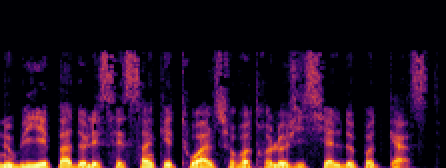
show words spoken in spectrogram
N'oubliez pas de laisser 5 étoiles sur votre logiciel de podcast.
